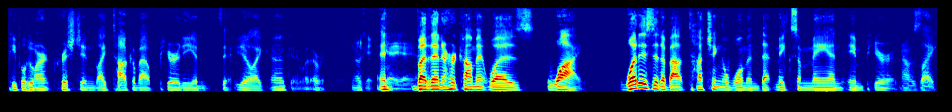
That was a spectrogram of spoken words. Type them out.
people who aren't Christian like talk about purity and you're like, okay, whatever. okay, And, yeah, yeah, yeah. But then her comment was, why? What is it about touching a woman that makes a man impure? And I was like,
